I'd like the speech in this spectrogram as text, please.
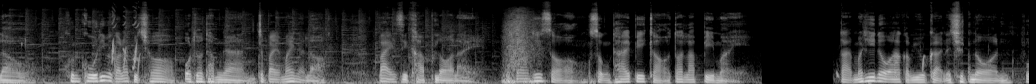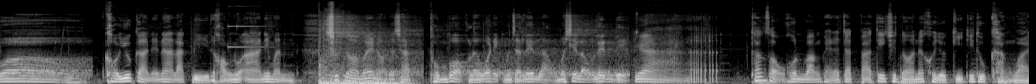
เราคุณครูที่มีความรับผิดชอบอดทนทำงานจะไปไหมน่ะเหรอ ไปสิครับรออะไร ตอนที่ 2 ส่งท้ายปีเก่าต้อนรับปีใหม่ ตัดมาที่โนอากับยูกะในชุดนอน ว้าวของยูกะเนี่ยน่ารักดีแต่ของโนอานี่มันชุดนอนไม่ได้นอนชัด ผมบอกเลยว่าเด็กมันจะเล่นเราไม่ใช่เราเล่นเด็กง่าทั้งสองคนวางแผนจะจัดปาร์ตี้ชุดนอนให้โคโยกิที่ถูกขังไว้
